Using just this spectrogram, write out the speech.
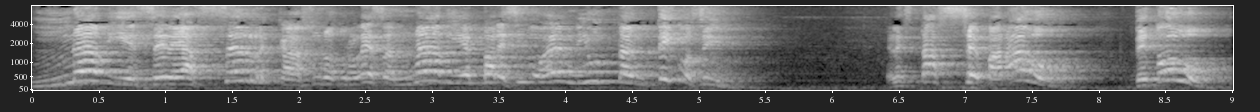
nadie se le acerca a su naturaleza, nadie es parecido a él ni un tantico así. Él está separado de todo.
